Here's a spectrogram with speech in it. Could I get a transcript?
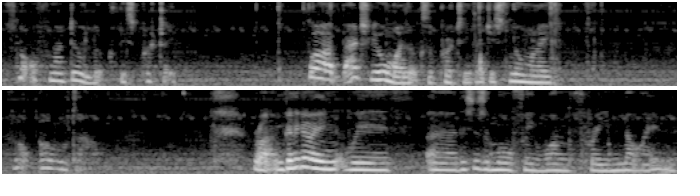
It's not often I do a look this pretty. Well, actually, all my looks are pretty, they're just normally a lot bolder. Right, I'm going to go in with uh, this is a Morphe 139.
